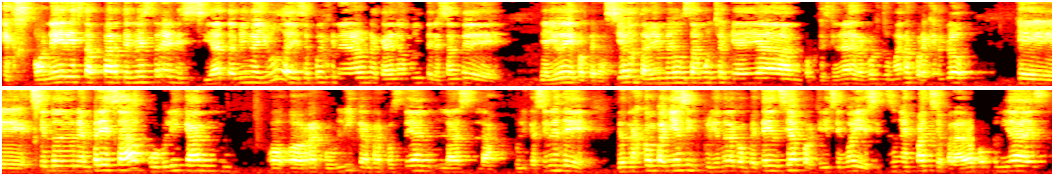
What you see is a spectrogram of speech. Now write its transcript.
exponer esta parte nuestra de necesidad también ayuda y se puede generar una cadena muy interesante de de ayuda y de cooperación. También me gusta mucho que haya profesionales de recursos humanos, por ejemplo, que siendo de una empresa publican o, republican, repostean las, las publicaciones de, de, otras compañías, incluyendo la competencia, porque dicen, oye, si es un espacio para dar oportunidades,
